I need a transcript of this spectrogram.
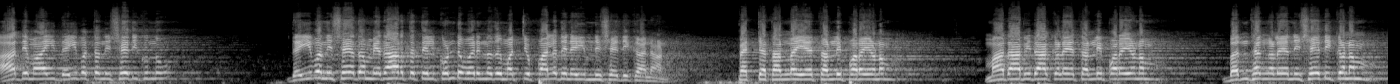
ആദ്യമായി ദൈവത്തെ നിഷേധിക്കുന്നു. ദൈവനിഷേധം യഥാർത്ഥത്തിൽ കൊണ്ടുവരുന്നത് മറ്റു പലതിനെയും നിഷേധിക്കാനാണ്. പെറ്റ തള്ളയെ തള്ളിപ്പറയണം മാതാപിതാക്കളെ തള്ളിപ്പറയണം ബന്ധങ്ങളെ നിഷേധിക്കണം.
